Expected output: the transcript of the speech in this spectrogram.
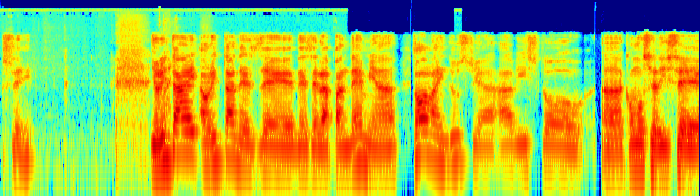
sí. Y ahorita, ahorita desde, desde la pandemia, toda la industria ha visto, uh, ¿cómo se dice?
